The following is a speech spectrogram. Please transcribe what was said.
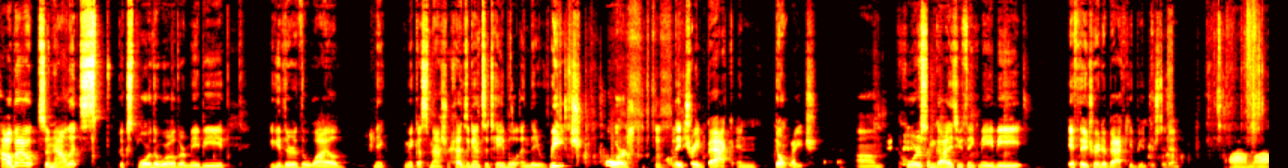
how about so now let's explore the world where maybe either the wild make make us smash our heads against a table and they reach, or they trade back and don't reach. Um, who are some guys you think maybe if they traded back you'd be interested in? Um, uh,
